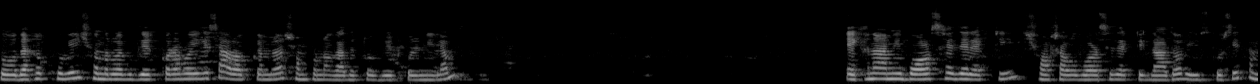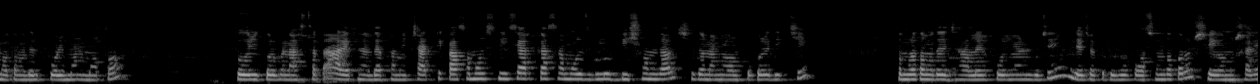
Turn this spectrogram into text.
তো দেখো, খুবই সুন্দরভাবে গ্রেড করা হয়ে গেছে, আর অফ ক্যামেরা সম্পূর্ণ গাজরটাও গ্রেড করে নিলাম। এখানে আমি বড় সাইজের একটি শসা ও বড় সাইজের একটি গাজর ইউজ করছি তোমরা তোমাদের পরিমাণ মতো তৈরি করবে নাস্তাটা। আর এখানে দেখো, আমি চারটি কাঁচামরিচ নিয়েছি, আর কাঁচামরিচগুলো ভীষণ জাল সেজন্য আমি অল্প করে দিচ্ছি। তোমরা তোমাদের ঝালের পরিমাণ বুঝে যে যতটুকু পছন্দ করো সেই অনুসারে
